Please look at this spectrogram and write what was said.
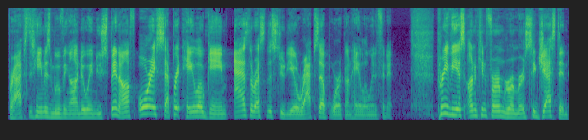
Perhaps the team is moving on to a new spin off or a separate Halo game as the rest of the studio wraps up work on Halo Infinite. Previous unconfirmed rumors suggested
